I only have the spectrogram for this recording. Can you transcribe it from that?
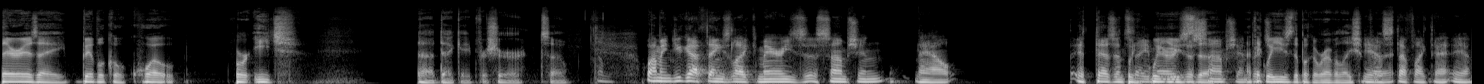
there is a biblical quote for each uh, decade for sure. So Well, I mean, you got things like Mary's Assumption. Now, it doesn't say Mary's use, uh, Assumption. I think we use the Book of Revelation yeah, for that. stuff like that. Yeah,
